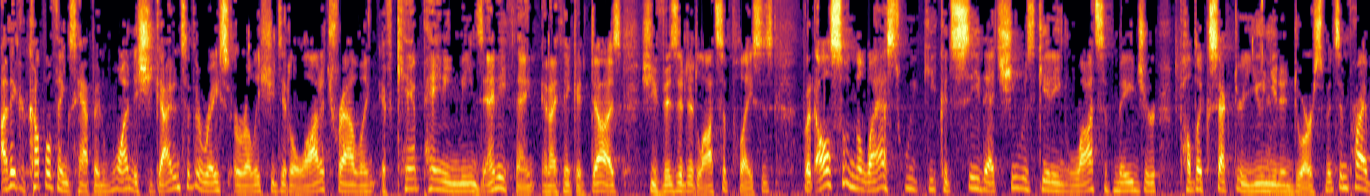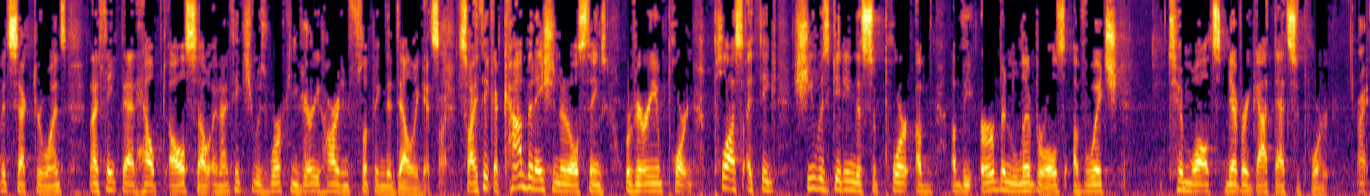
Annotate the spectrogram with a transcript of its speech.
I think a couple things happened. One is she got into the race early. She did a lot of traveling. If campaigning means anything, and I think it does, she visited lots of places. But also in the last week, you could see that she was getting lots of major public sector union endorsements and private sector ones. And I think that helped also. And I think she was working very hard in flipping the delegates. Right. So I think a combination of those things were very important. Plus, I think she was getting the support of, of the urban liberals, of which Tim Walz never got that support. Right.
